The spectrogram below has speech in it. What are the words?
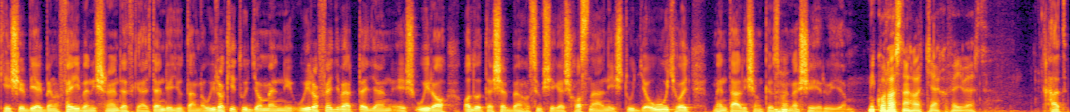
későbbiekben a fejében is rendet kell tenni, hogy utána újra ki tudjon menni, újra fegyvert tegyen, és újra adott esetben, ha szükséges, használni is tudja úgy, hogy mentálisan közben uh-huh. ne sérüljön. Mikor használhatják a fegyvert? Hát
